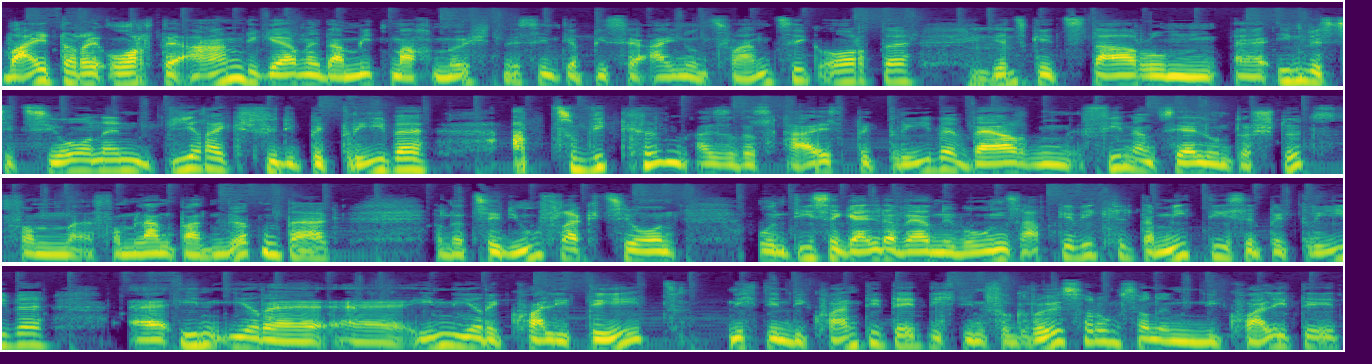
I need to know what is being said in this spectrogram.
weitere Orte an, die gerne da mitmachen möchten. Es sind ja bisher 21 Orte. Mhm. Jetzt geht es darum, äh, Investitionen direkt für die Betriebe abzuwickeln. Also das heißt, Betriebe werden finanziell unterstützt vom, vom Land Baden-Württemberg, von der CDU-Fraktion. Und diese Gelder werden über uns abgewickelt, damit diese Betriebe äh, in, ihre, äh, in ihre Qualität, nicht in die Quantität, nicht in Vergrößerung, sondern in die Qualität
